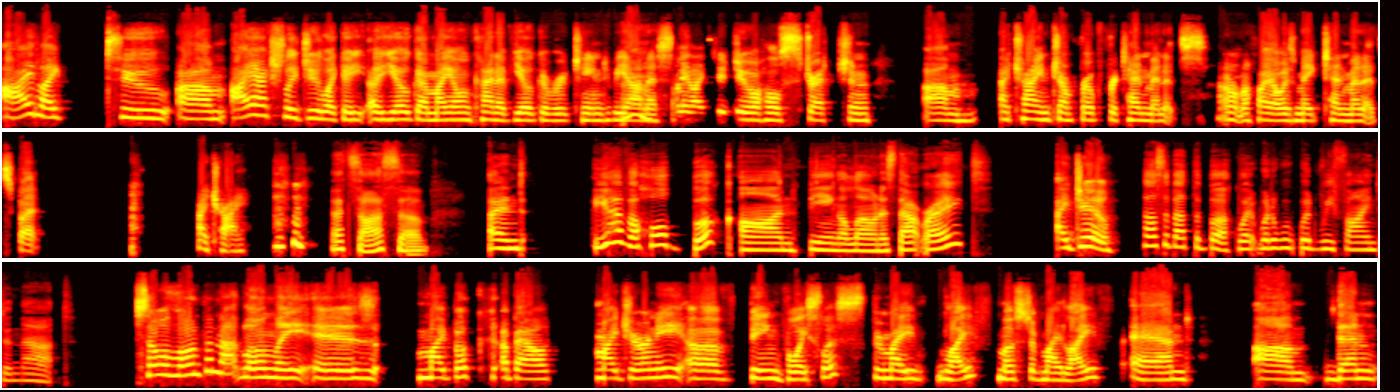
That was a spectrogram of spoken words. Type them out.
I like to um I actually do like a, a yoga, my own kind of yoga routine to be Oh. honest. I like to do a whole stretch and um I try and jump rope for 10 minutes. I don't know if I always make 10 minutes, but I try. That's awesome. And you have a whole book on being alone. Is that right? I do. Tell us about the book. What what would we find in that? So Alone but Not Lonely is my book about my journey of being voiceless through my life, most of my life, and um, then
